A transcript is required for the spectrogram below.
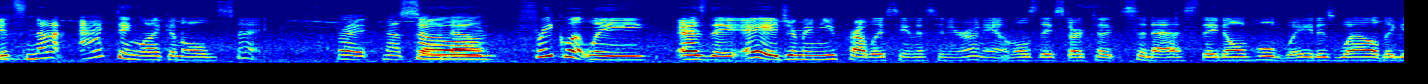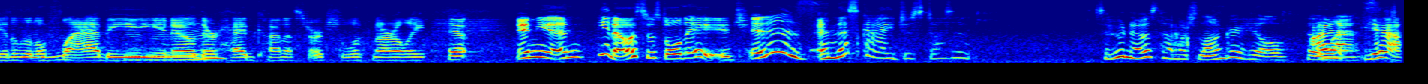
It's not acting like an old snake. Right, not So down. frequently, as they age, I mean, you've probably seen this in your own animals. They start to senesce. They don't hold weight as well. They get a little mm-hmm. flabby. You know, their mm-hmm. head kind of starts to look gnarly. Yep. And you, and you know, it's just old age. It is. And this guy just doesn't. so who knows how much longer he'll, he'll I, last. yeah.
